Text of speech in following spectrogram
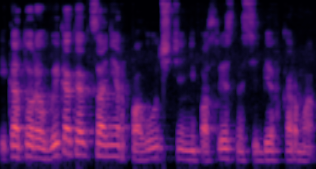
и которые вы как акционер получите непосредственно себе в карман.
